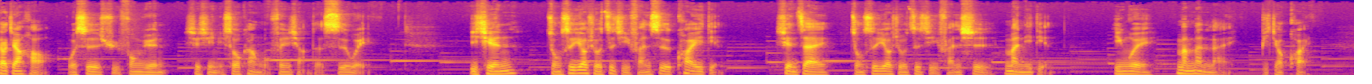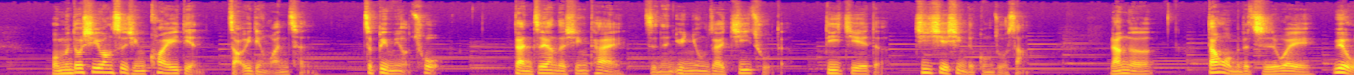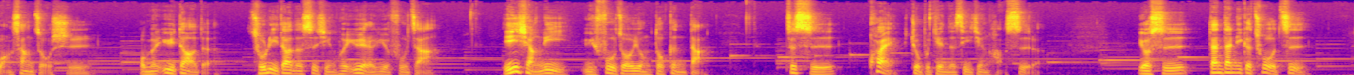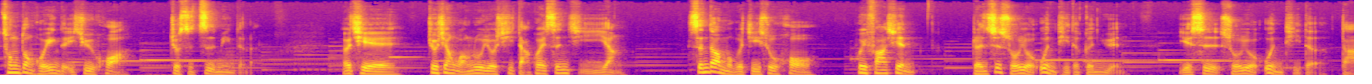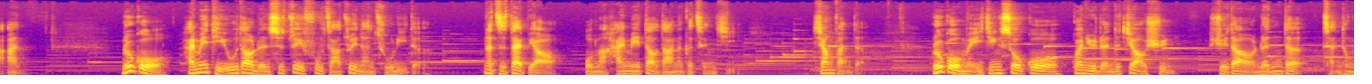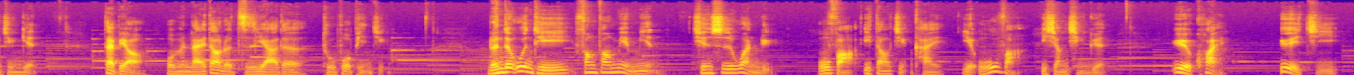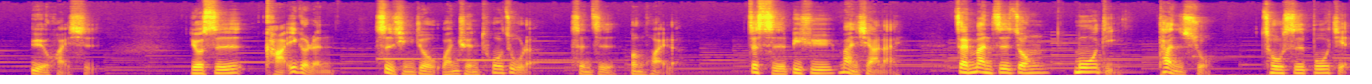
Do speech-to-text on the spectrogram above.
大家好，我是许峰源，谢谢你收看我分享的思维。以前总是要求自己凡事快一点，现在总是要求自己凡事慢一点，因为慢慢来比较快。我们都希望事情快一点，早一点完成，这并没有错，但这样的心态只能运用在基础的、低阶的、机械性的工作上。然而，当我们的职位越往上走时，我们遇到的、处理到的事情会越来越复杂，影响力与副作用都更大。这时，快就不见得是一件好事了。有时，单单一个错字、冲动回应的一句话，就是致命的了。而且，就像网络游戏打怪升级一样，升到某个级数后，会发现人是所有问题的根源，也是所有问题的答案。如果还没体悟到人是最复杂、最难处理的，那只代表我们还没到达那个层级。相反的，如果我们已经受过关于人的教训，学到人的惨痛经验，代表我们来到了职涯的突破瓶颈。人的问题方方面面、千丝万缕，无法一刀剪开，也无法一厢情愿。越快越急越坏事。有时卡一个人。事情就完全拖住了，甚至崩坏了。这时必须慢下来，在慢之中摸底、探索、抽丝剥茧，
